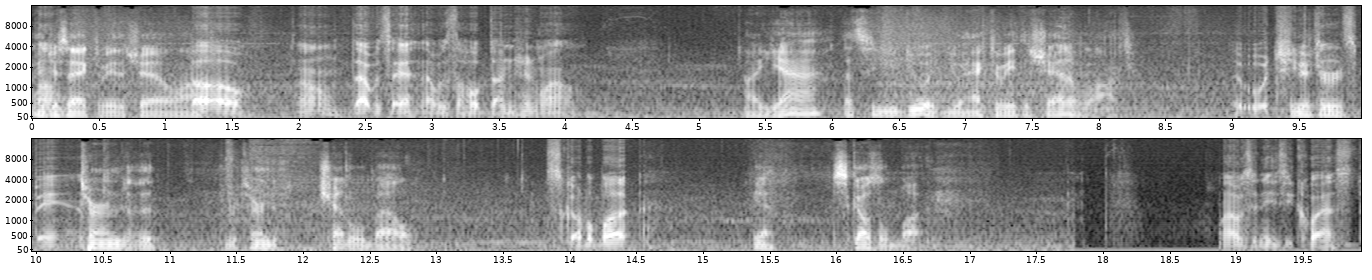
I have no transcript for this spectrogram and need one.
I just activated the shadow Uh lock. oh. Oh, that was it. That was the whole dungeon. Wow. Uh, yeah, that's how you do it. You activate the shadow lock. Ooh, a You have to chieftain's band. Turn to the return to Chettle Bell. Scuttlebutt. Yeah, Scuzzlebutt. Well, that was an easy quest.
